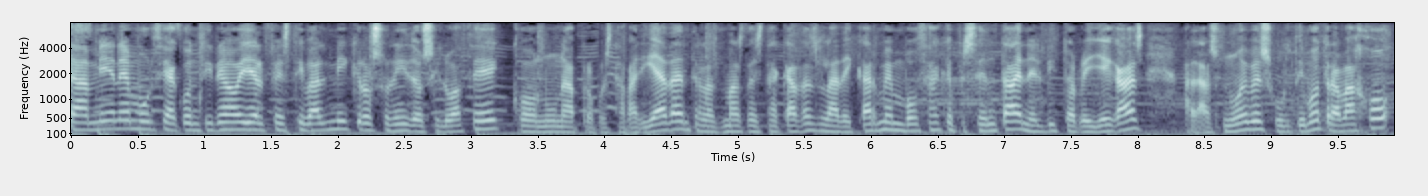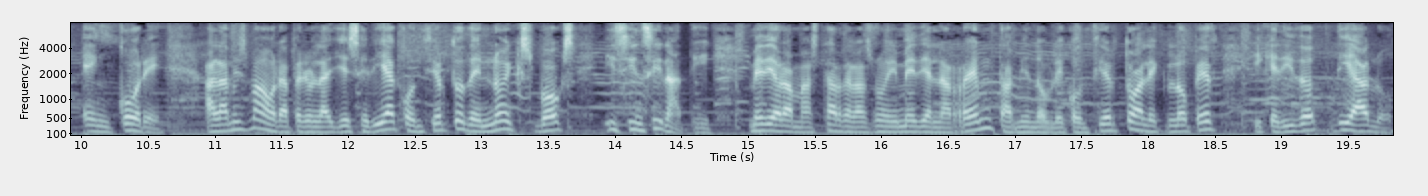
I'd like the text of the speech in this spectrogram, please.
También en Murcia continúa hoy el Festival Microsonidos y lo hace con una propuesta variada, entre las más destacadas la de Carmen Boza que presenta en el Víctor Villegas a las 9 su último trabajo en Core. A la misma hora, pero en la yesería, concierto de No Xbox y Cincinnati. Media hora más tarde, a las 9 y media en la REM, también doble concierto, Alec López y querido Diablo.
